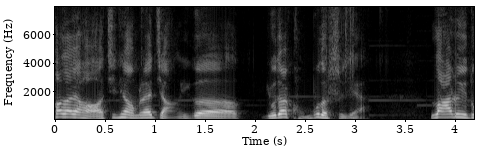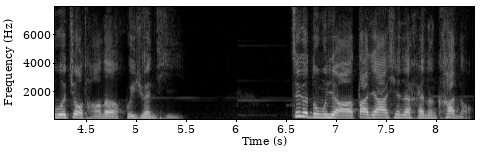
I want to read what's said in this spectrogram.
哈，大家好，今天我们来讲一个有点恐怖的事件——拉瑞多教堂的回旋梯。这个东西啊，大家现在还能看到，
